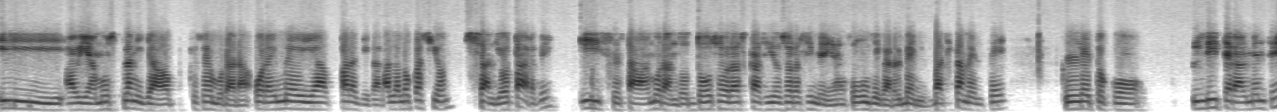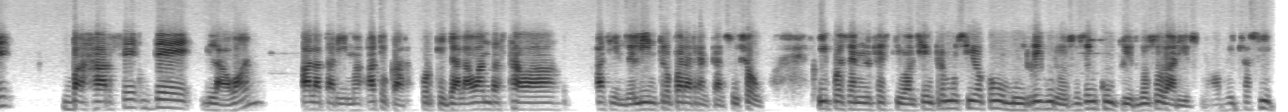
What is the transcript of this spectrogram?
y habíamos planillado que se demorara hora y media para llegar a la locación, salió tarde y se estaba demorando dos horas, casi dos horas y media en llegar al venue. Básicamente le tocó literalmente bajarse de la van a la tarima a tocar, porque ya la banda estaba haciendo el intro para arrancar su show. Y pues en el festival siempre hemos sido como muy rigurosos en cumplir los horarios. Mejor dicho, si,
